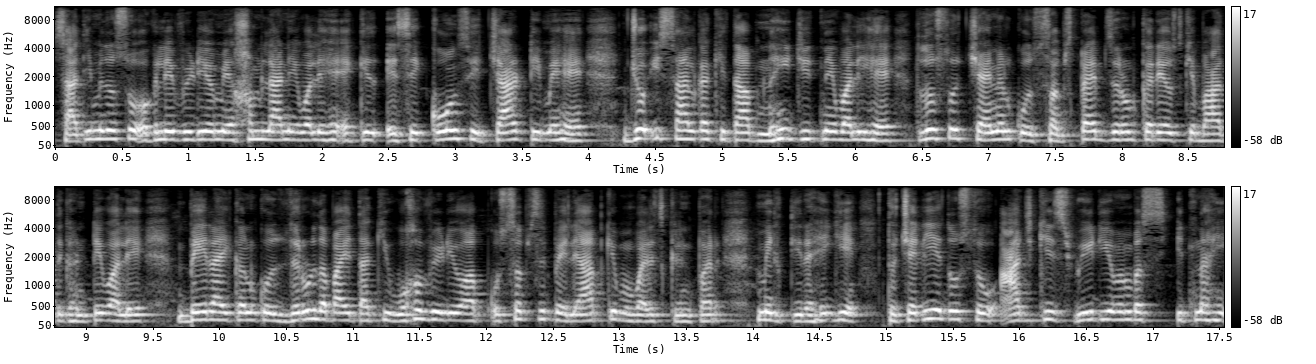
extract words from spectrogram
साथ ही में दोस्तों, अगले वीडियो में हम लाने वाले हैं ऐसे कौन से चार टीमें हैं जो इस साल का खिताब नहीं जीतने वाली है। तो दोस्तों, चैनल को सब्सक्राइब ज़रूर करें, उसके बाद घंटे वाले बेल आइकन को ज़रूर दबाएँ ताकि वह वीडियो आपको सबसे पहले आपके मोबाइल स्क्रीन पर मिलती रहेगी। तो चलिए दोस्तों, आज की इस वीडियो में बस इतना ही।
